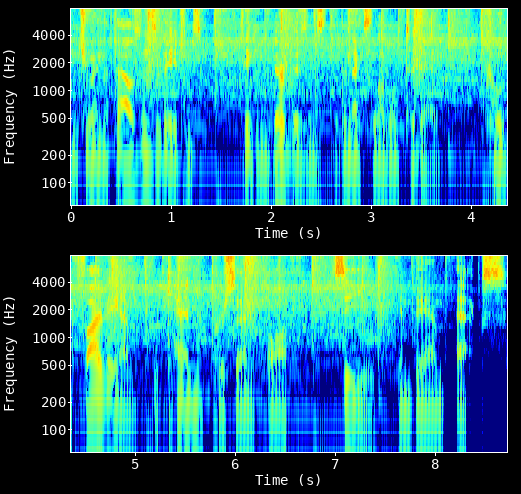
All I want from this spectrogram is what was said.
and join the thousands of agents taking their business to the next level today. Code 5AM for 10% off. See you in BAMX.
